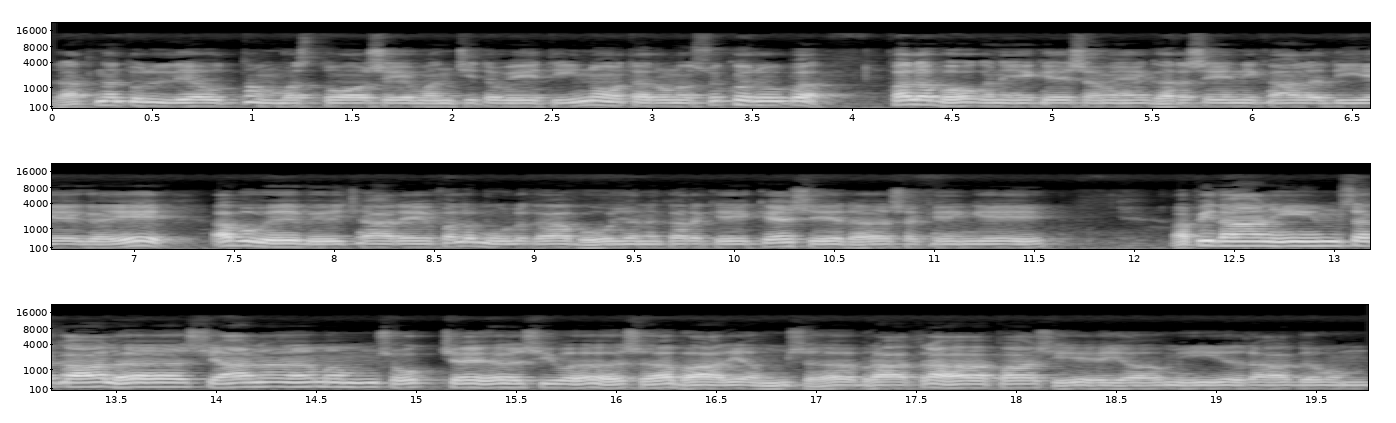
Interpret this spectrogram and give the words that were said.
रत्नतुल्य उत्तम वस्तुओं से वंचित वे तीनों तरुण सुख रूप फल भोगने के समय घर से निकाल दिए गए। अब वे बेचारे फल मूल का भोजन करके कैसे रह सकेंगे? अपिदानीं सकालश्यानमं शोक्षय शिव स भार्यं स भ्रात्रा पाशेयमी राघवम्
